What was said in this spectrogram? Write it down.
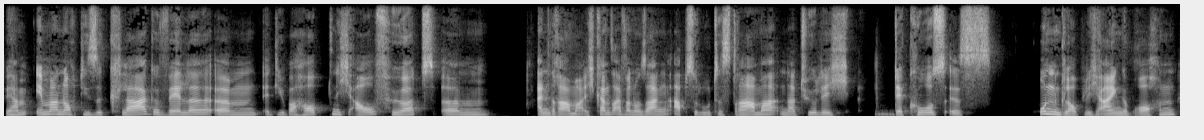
Wir haben immer noch diese Klagewelle, ähm, die überhaupt nicht aufhört. Ähm, ein Drama. Ich kann es einfach nur sagen, absolutes Drama. Natürlich, der Kurs ist unglaublich eingebrochen.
